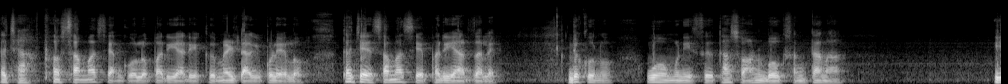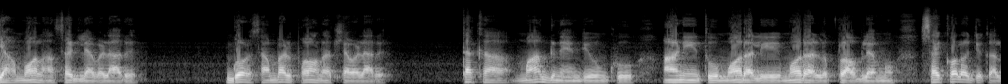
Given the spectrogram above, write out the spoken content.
ताच्या समस्यांक उलो पर्यार एक मेळटा पळयलो ताचे समस्ये पर्यार जाले देखून वो मनीस ताचो अणभव सांगतना ह्या मोलां सडल्या वेळार गोळ सांबाळ पावनातल्या वेळार ताका मागणें दिवंक आनी तूं morally moral problem psychological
